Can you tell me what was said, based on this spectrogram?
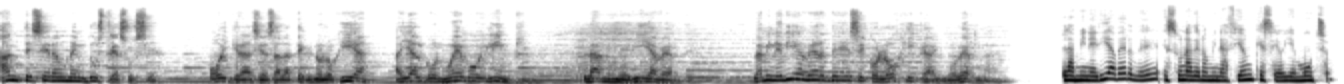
antes era una industria sucia. Hoy, gracias a la tecnología, hay algo nuevo y limpio. La minería verde. La minería verde es ecológica y moderna. La minería verde es una denominación que se oye mucho.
